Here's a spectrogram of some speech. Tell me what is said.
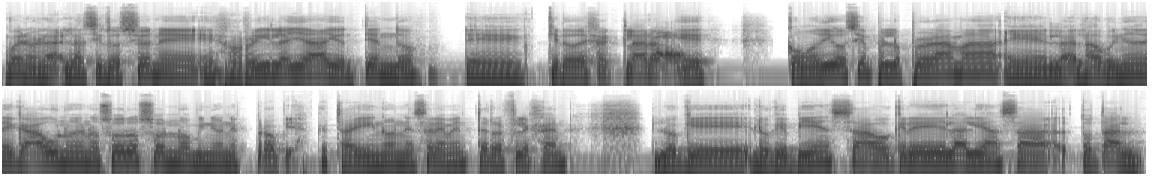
Bueno, la, situación es, horrible ya, yo entiendo. Eh, quiero dejar claro que como digo siempre en los programas, eh, las opiniones de cada uno de nosotros son opiniones propias, ¿cachai? Y no necesariamente reflejan lo que, lo que piensa o cree la alianza total.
